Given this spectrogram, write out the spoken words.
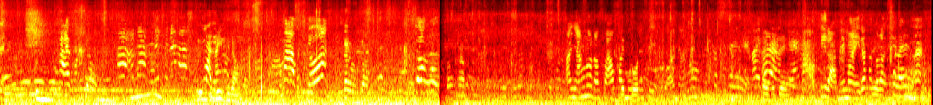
อย่างนี้อึ้งขายผักโยนอึ้งนี่พี่น้องมาผักโยนแต่เราจะโยนอันยังเนาะเราสาวไข่มุดในเศษหัวอันยังเนาะไข่มดแดงมาเอาตีหลาใหม่ๆนะคะกำลังอะไรนั่น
